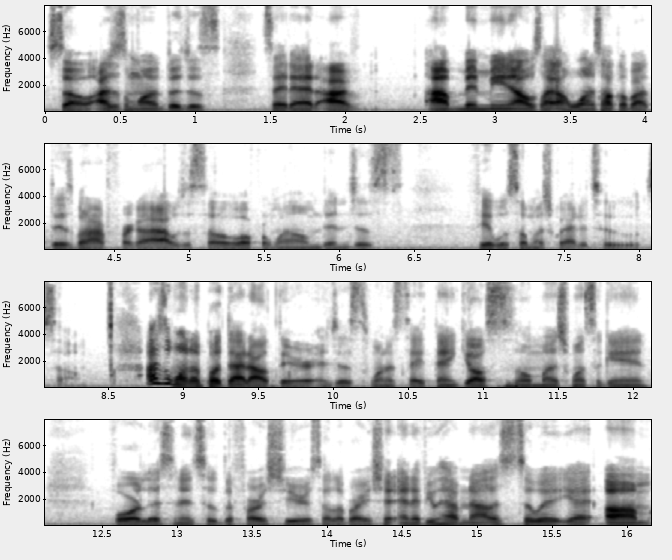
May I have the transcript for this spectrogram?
So I just wanted to just say that I've I've been meaning, I was like, I want to talk about this, but I forgot. I was just so overwhelmed and just filled with so much gratitude. So I just want to put that out there and just want to say thank y'all so much once again for listening to the first year celebration. And if you have not listened to it yet, um,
